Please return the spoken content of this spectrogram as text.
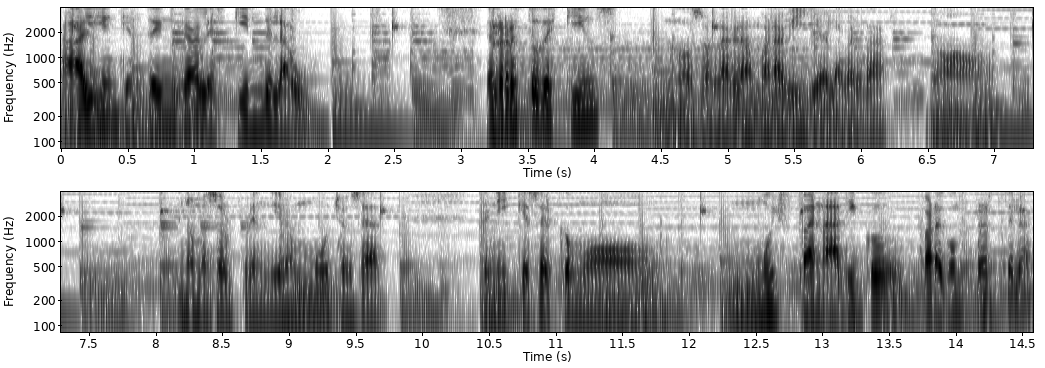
a alguien que tenga la skin de la U. El resto de skins no son la gran maravilla, la verdad. No, no me sorprendieron mucho. O sea, tenéis que ser como muy fanático para comprártela.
